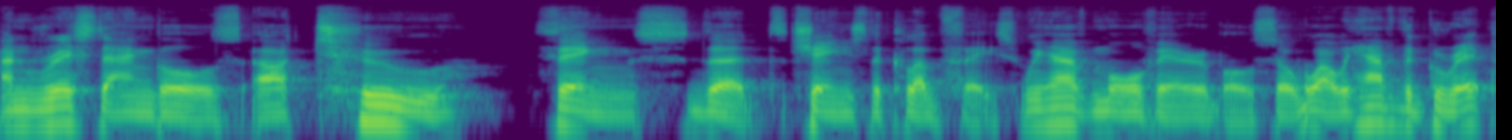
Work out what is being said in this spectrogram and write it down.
and wrist angles are two things that change the club face. We have more variables. So while we have the grip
